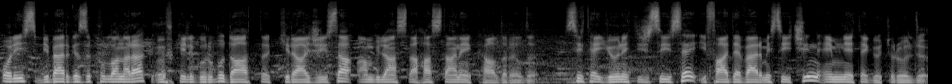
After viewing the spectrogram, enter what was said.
Polis biber gazı kullanarak öfkeli grubu dağıttı. Kiracı ise ambulansla hastaneye kaldırıldı. Site yöneticisi ise ifade vermesi için emniyete götürüldü.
